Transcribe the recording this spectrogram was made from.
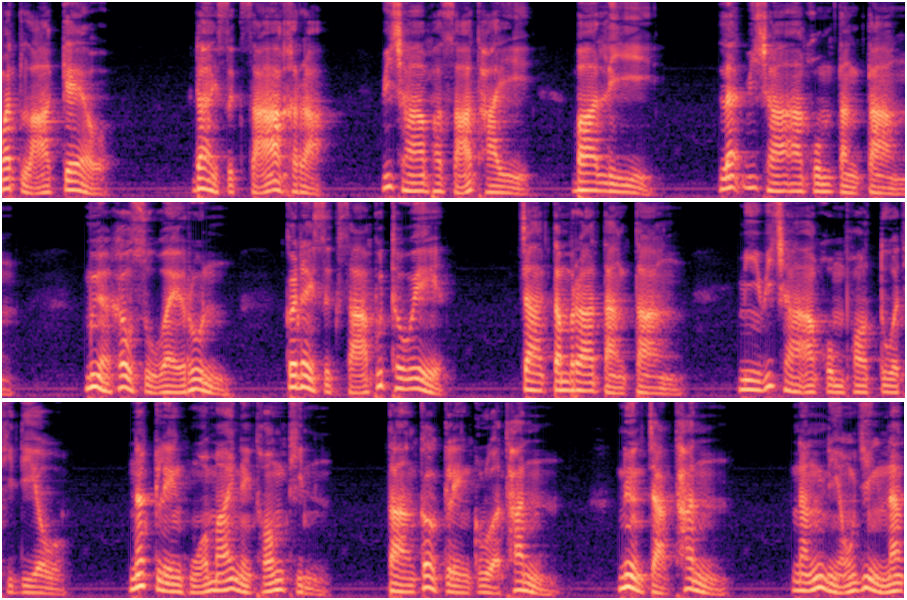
วัดหลาแก้ว ได้ศึกษาอักขระ วิชาภาษาไทย บาลี และวิชาอาคมต่างๆ เมื่อเข้าสู่วัยรุ่น ก็ได้ศึกษาพุทธเวท จากตำราต่างๆ มีวิชาอาคมพอตัวทีเดียว นักเลงหัวไม้ในท้องถิ่น ต่างก็เกรงกลัวท่าน เนื่องจากท่าน หนังเหนียวยิ่งนัก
